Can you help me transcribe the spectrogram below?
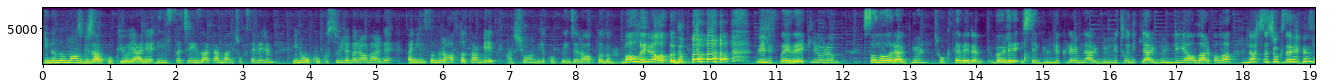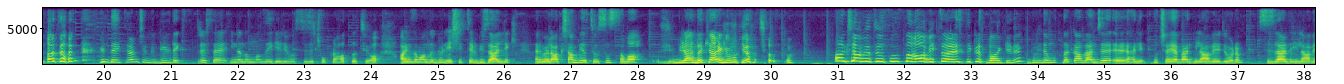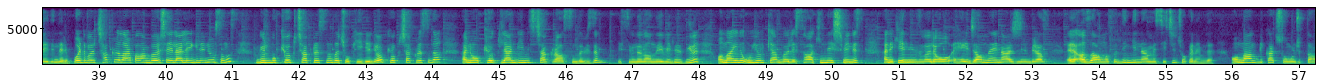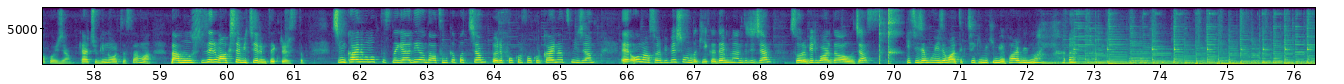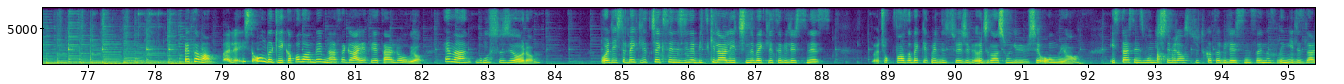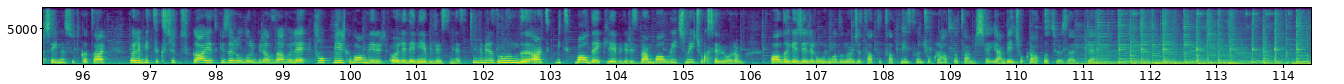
inanılmaz güzel kokuyor. Yani Melissa çayı zaten ben çok severim. Yine o kokusuyla beraber de hani insanı rahatlatan bir etki. Ay, şu an bile koklayınca rahatladım. Vallahi rahatladım. Melissa'yı da ekliyorum. Son olarak gül çok severim. Böyle işte güllü kremler, güllü tonikler, güllü yağlar falan. İlaç da çok severim zaten. gül de ekliyorum çünkü gül de strese inanılmaz iyi geliyor. Sizi çok rahatlatıyor. Aynı zamanda gül eşittir güzellik. Hani böyle akşam bir yatıyorsunuz sabah Miranda Kerr gibi uyanacaksınız. Akşam yatıyorsunuz sabah Victoria's Secret mankeni. Gül de mutlaka bence e, hani bu çaya ben ilave ediyorum. Sizler de ilave edin derim. Bu arada böyle çakralar falan böyle şeylerle ilgileniyorsanız gül bu kök çakrasına da çok iyi geliyor. Kök çakrası da hani o köklendiğimiz çakra aslında bizim. isimden anlayabildiğiniz gibi. Ondan yine uyurken böyle sakinleşmeniz, hani kendinizi böyle o heyecanlı enerjinin biraz azalması, dinginlenmesi için çok önemli. Ondan birkaç tomurcuk daha koyacağım. Gerçi gün ortası ama ben bunu süzerim akşam içerim tekrar ısıtıp. Şimdi kaynama noktasına geldiği anda altını kapatacağım. Böyle fokur fokur kaynatmayacağım. E, ondan sonra bir 5-10 dakika demlendireceğim. Sonra bir bardağı alacağız. İçeceğim uyuyacağım artık. Çekimi kim yapar bilmem. Ve tamam böyle işte 10 dakika falan demlense gayet yeterli oluyor. Hemen bunu süzüyorum. Bu arada işte bekletecekseniz yine bitkilerle içinde bekletebilirsiniz. Böyle çok fazla bekletmediğiniz sürece bir acılaşma gibi bir şey olmuyor. İsterseniz bunun içine biraz süt katabilirsiniz. Hani nasıl İngilizler çayına süt katar. Böyle bir tık süt gayet güzel olur. Biraz daha böyle tok bir kıvam verir. Öyle deneyebilirsiniz. Şimdi biraz ılındı. Artık bir tık bal da ekleyebiliriz. Ben ballı içmeyi çok seviyorum. Bal da geceleri uyumadan önce tatlı tatlı insanı çok rahatlatan bir şey. Yani beni çok rahatlatıyor özellikle.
